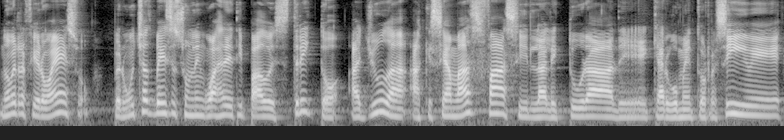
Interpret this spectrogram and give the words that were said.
No me refiero a eso, pero muchas veces un lenguaje de tipado estricto ayuda a que sea más fácil la lectura de qué argumento recibe,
